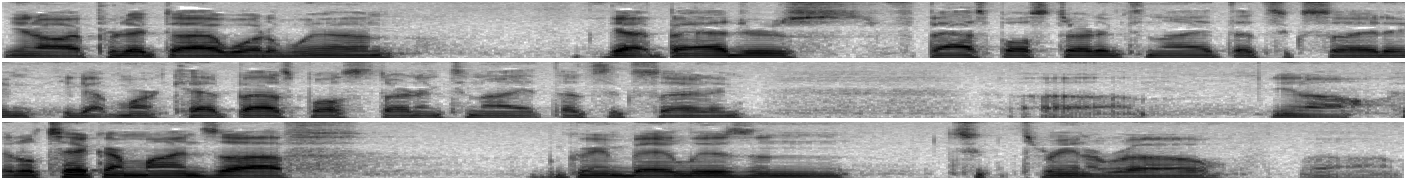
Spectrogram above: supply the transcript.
you know, I predict Iowa to win. You got Badgers basketball starting tonight. That's exciting. You got Marquette basketball starting tonight. That's exciting. You know, it'll take our minds off Green Bay losing two, three in a row. Um,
